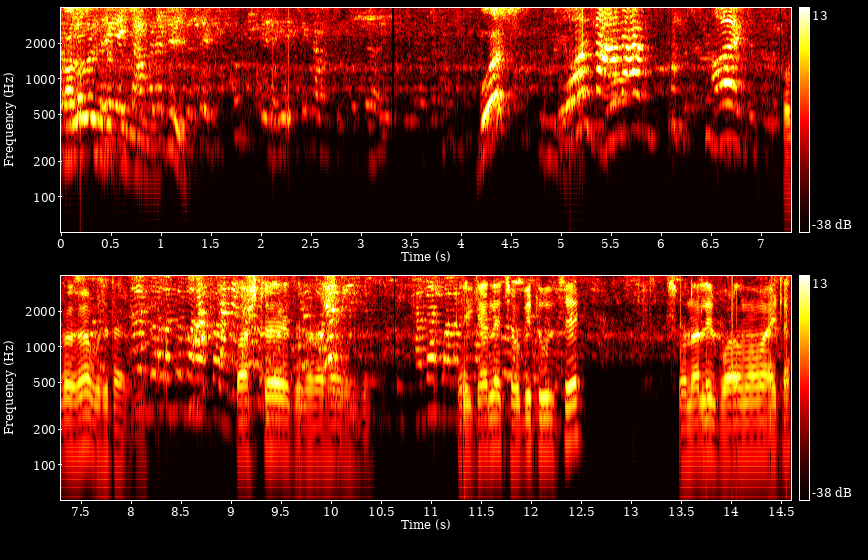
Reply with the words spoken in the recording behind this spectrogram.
ভালো হয়েছে কি? বস? কত সময় বসে থাকবে? কষ্ট হয়ে গেছে সময় বসে এইখানে ছবি তুলছে, সোনালির বড় মামা এটা।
